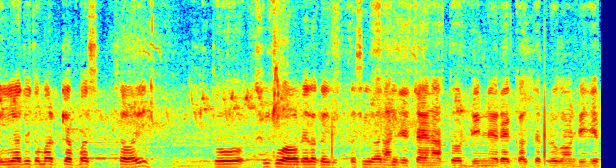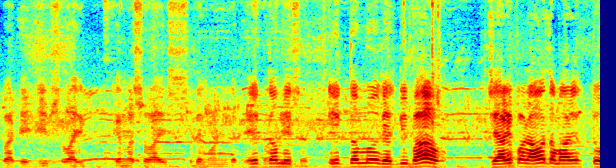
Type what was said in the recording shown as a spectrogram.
અહીંયાથી તમારે કેમ્પમાં સવારી? તો શું શું આવા પહેલાં કહી પછી વાત સાંજે ચાય નાસ્તો dinner culture program DJ party jeep સવારી કેમર સવારી સુડે મોર્નિંગ એકદમ એકદમ વ્યાજબી ભાવ. જ્યારે પણ આવો તમારે તો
